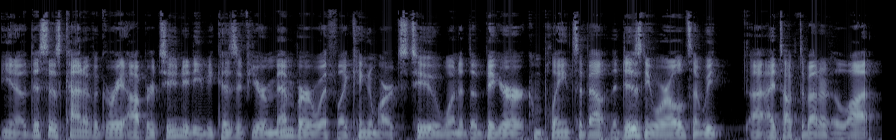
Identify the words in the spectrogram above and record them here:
you know this is kind of a great opportunity because if you remember with like Kingdom Hearts 2, one of the bigger complaints about the Disney worlds, and we I, I talked about it a lot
